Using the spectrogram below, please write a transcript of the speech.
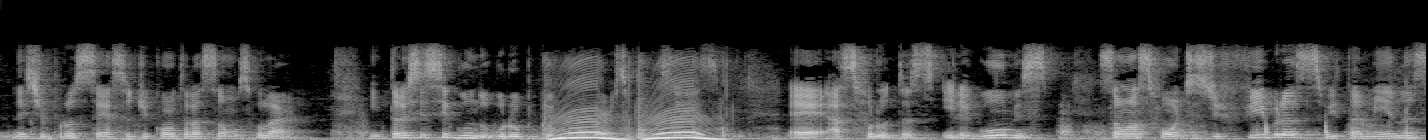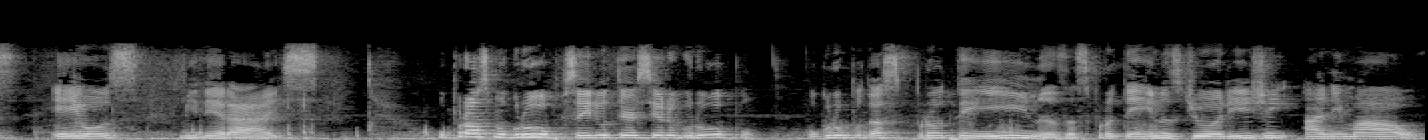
neste processo de contração muscular. Então, esse segundo grupo que eu converso com vocês, é, as frutas e legumes, são as fontes de fibras, vitaminas e os minerais. O próximo grupo seria o terceiro grupo, o grupo das proteínas, as proteínas de origem animal.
